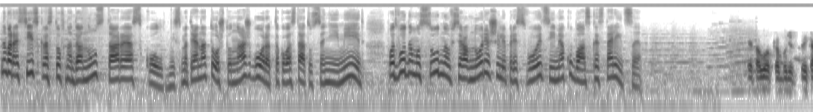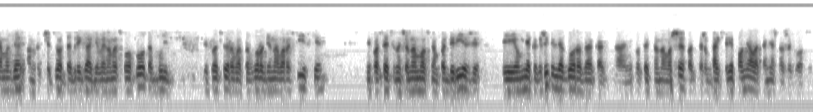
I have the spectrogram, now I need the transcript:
Новороссийск, Ростов-на-Дону, Старый Оскол. Несмотря на то, что наш город такого статуса не имеет, подводному судну все равно решили присвоить имя кубанской столицы. Эта лодка будет прикомандирована к 4 бригаде военно-морского флота, будет дислоцироваться в городе Новороссийске, непосредственно на Черноморском побережье. И у меня, как жителя города, как а, непосредственно шефа, скажем так, переполняла, конечно же, гордость.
